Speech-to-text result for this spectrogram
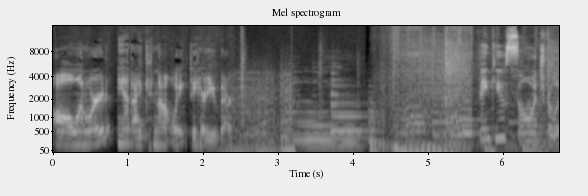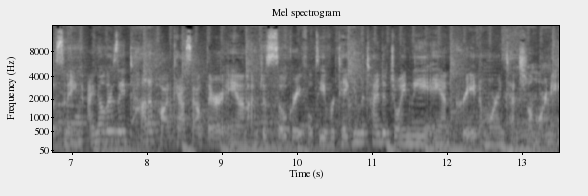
all one word, and I cannot wait to hear you there. thank you so much for listening. I know there's a ton of podcasts out there, and I'm just so grateful to you for taking the time to join me and create a more intentional morning.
